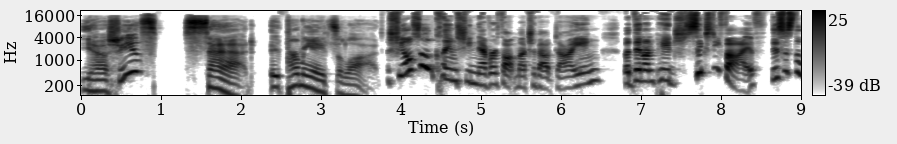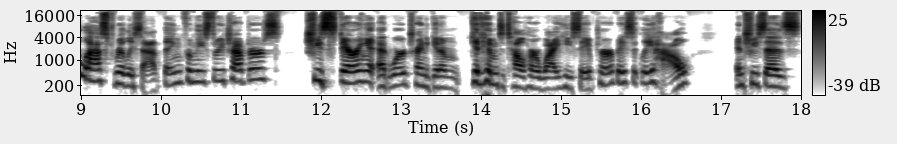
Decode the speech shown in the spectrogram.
Yeah, she is sad. It permeates a lot. She also claims she never thought much about dying, but then on page 65, this is the last really sad thing from these three chapters. She's staring at Edward trying to get him get him to tell her why he saved her, basically, how. And she says,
